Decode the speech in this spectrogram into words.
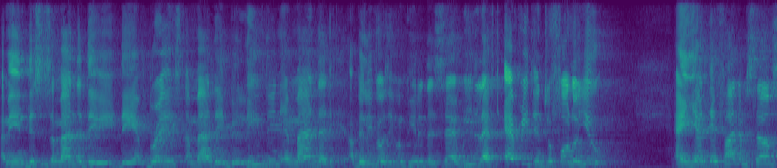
I mean, this is a man that they, they embraced, a man they believed in, a man that I believe it was even Peter that said, We left everything to follow you. And yet they find themselves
